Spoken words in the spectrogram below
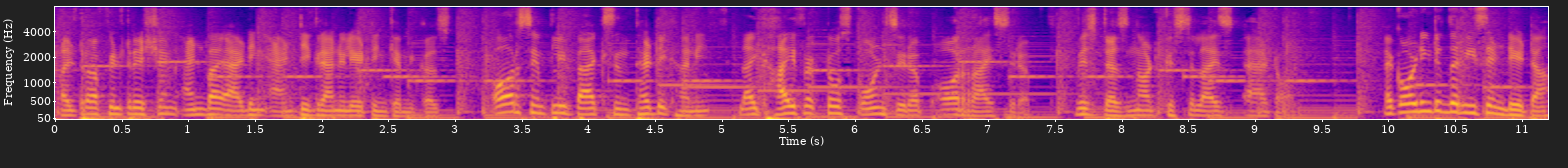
ultrafiltration and by adding anti-granulating chemicals, or simply pack synthetic honey like high fructose corn syrup or rice syrup, which does not crystallize at all. According to the recent data,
